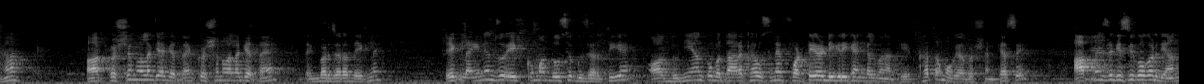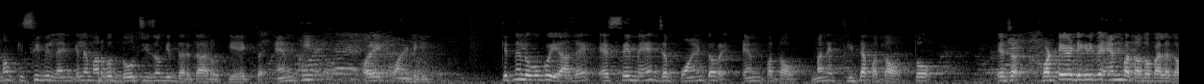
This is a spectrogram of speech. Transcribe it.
हैं ना? क्वेश्चन वाला क्या कहता है? क्वेश्चन वाला कहता है? एक बार जरा देख लें। एक लाइन है जो एक कोमा दो से गुजरती है और दुनिया को बता रखा है, उसने फोर्टी डिग्री का एंगल बनाती है। खत्म हो गया क्वेश्चन कैसे? आप में से किसी को अगर ध्यान दो किसी भी लाइन के लिए हमारे को दो चीज़ों की दरकार होती है। एक तो एम की और एक पॉइंट की। कितने लोगों को याद है? ऐसे में जब पॉइंट और एम पता हो, माने थीटा पता हो तो अच्छा फोर्टी एट डिग्री पे एम बता दो पहले तो।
